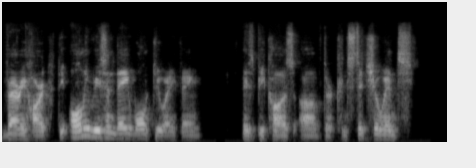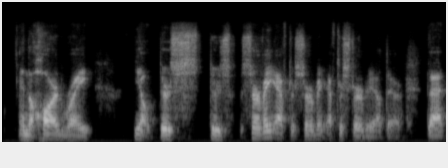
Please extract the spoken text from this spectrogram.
very hard. The only reason they won't do anything is because of their constituents and the hard right, you know, there's there's survey after survey after survey out there that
